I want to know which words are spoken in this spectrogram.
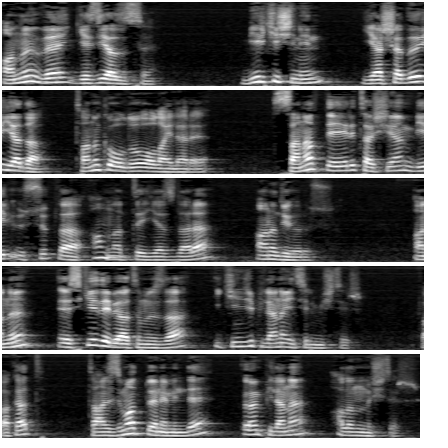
Anı ve gezi yazısı Bir kişinin yaşadığı ya da tanık olduğu olayları sanat değeri taşıyan bir üslupla anlattığı yazılara anı diyoruz. Anı eski edebiyatımızda ikinci plana itilmiştir. Fakat Tanzimat döneminde ön plana alınmıştır.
